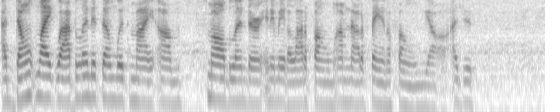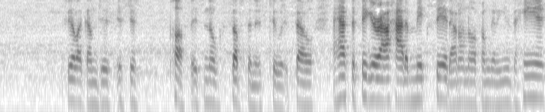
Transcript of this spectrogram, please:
I don't like, well, I blended them with my um, small blender, and it made a lot of foam. I'm not a fan of foam, y'all. I just feel like I'm just, it's just puff. It's no substance to it. So I have to figure out how to mix it. I don't know if I'm going to use a hand,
